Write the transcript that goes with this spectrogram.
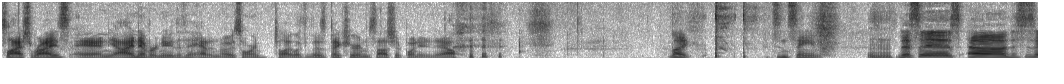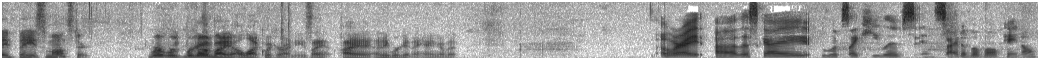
slash Rise, and yeah, I never knew that they had a nose horn until I looked at this picture and Sasha pointed it out. like, it's insane. Mm-hmm. This is uh this is a base monster. We're, we're, we're going by a lot quicker on these. I, I I think we're getting a hang of it. All right, uh, this guy looks like he lives inside of a volcano,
